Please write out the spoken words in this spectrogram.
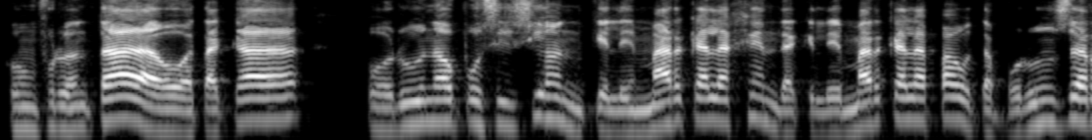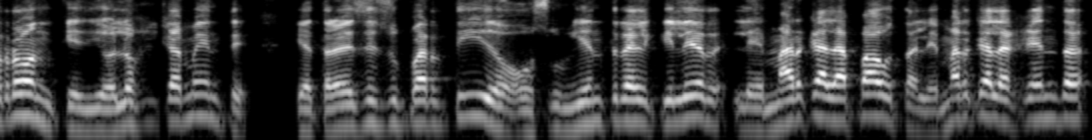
confrontada o atacada por una oposición que le marca la agenda, que le marca la pauta, por un cerrón que ideológicamente y a través de su partido o su vientre de alquiler le marca la pauta, le marca la agenda,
